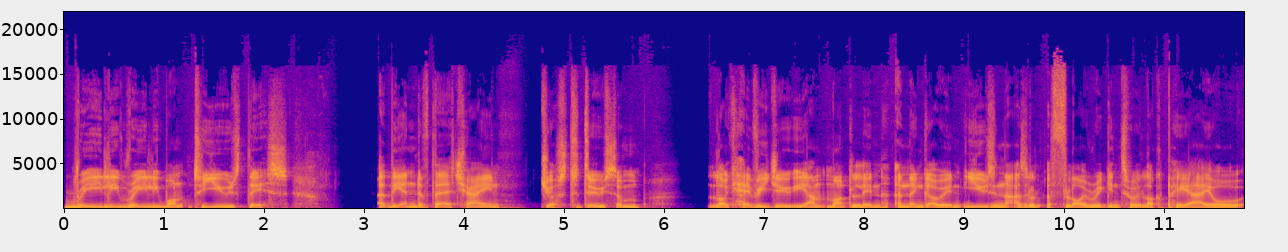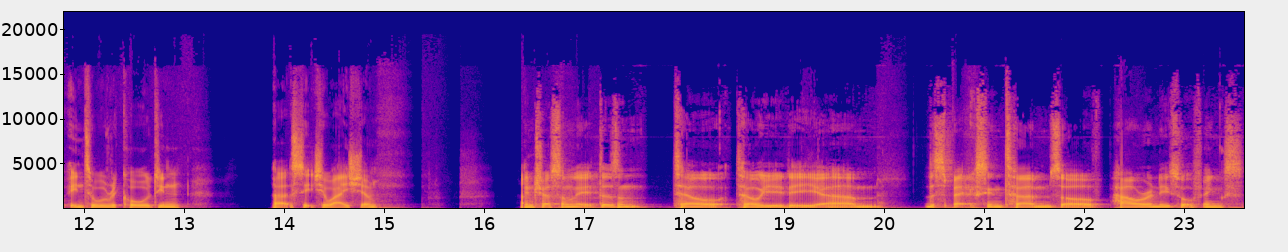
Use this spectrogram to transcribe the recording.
really really want to use this at the end of their chain just to do some like heavy duty amp modeling and then go in using that as a, fly rig into it like a PA or into a recording uh, situation. Interestingly, it doesn't tell tell you the um, the specs in terms of power and these sort of things.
